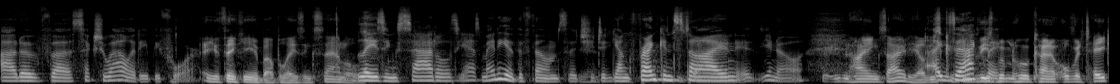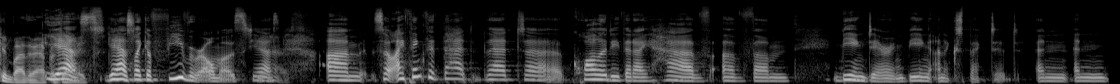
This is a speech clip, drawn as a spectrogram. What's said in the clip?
out of uh, sexuality before. And you're thinking about Blazing Saddles. Blazing Saddles, yes, many of the films that yeah. she did. Young Frankenstein, exactly. you know. Even High Anxiety. All these, exactly. these women who are kind of overtaken by their appetites. Yes, yes, like a fever almost, yes. yes. Um, so I think that that, that uh, quality that I have of um, being daring, being unexpected, and, and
